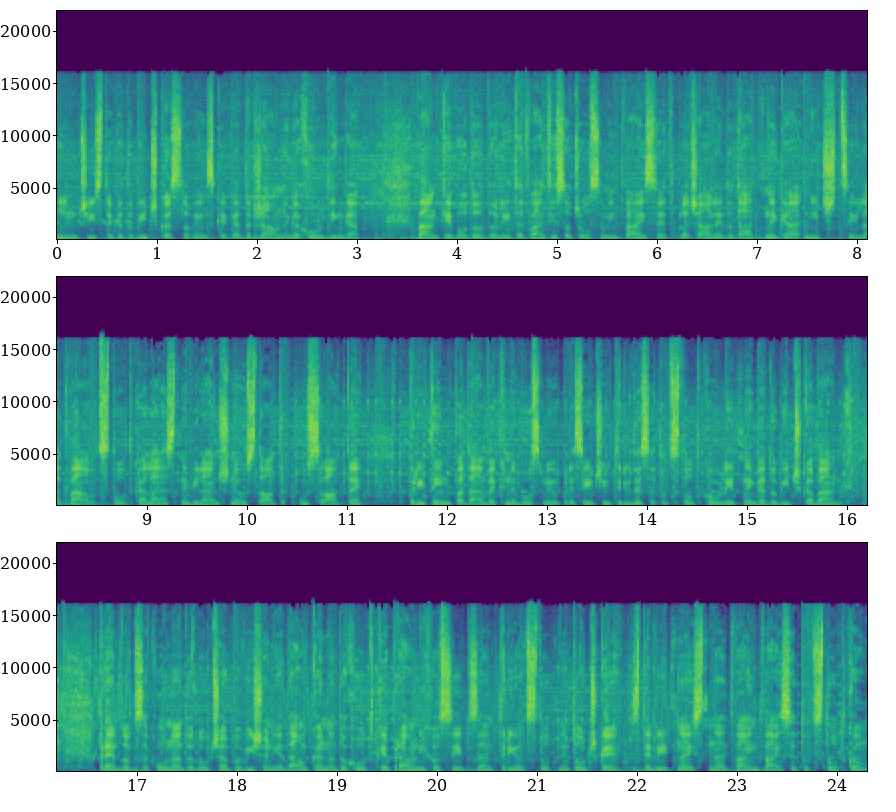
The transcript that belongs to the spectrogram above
in čistega dobička slovenskega državnega holdinga. Banke bodo do leta 2028 plačale dodatnega nič cela dva odstotka lastne bilančne vsote, pri tem pa davek ne bo smel preseči 30 odstotkov letnega dobička bank. Predlog zakona določa povišanje davka na dohodke pravnih oseb za 3 odstotne točke z 19 na 22 odstotkov.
